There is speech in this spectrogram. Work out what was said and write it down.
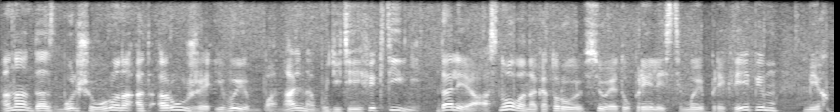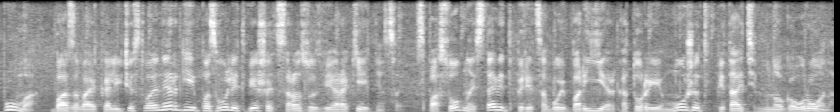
Она даст больше урона от оружия и вы банально будете эффективней. Далее основа, на которую всю эту прелесть мы прикрепим, мех Пума. Базовое количество энергии позволит вешать сразу две ракетницы. Способность ставит перед собой барьер, который может впитать много урона.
